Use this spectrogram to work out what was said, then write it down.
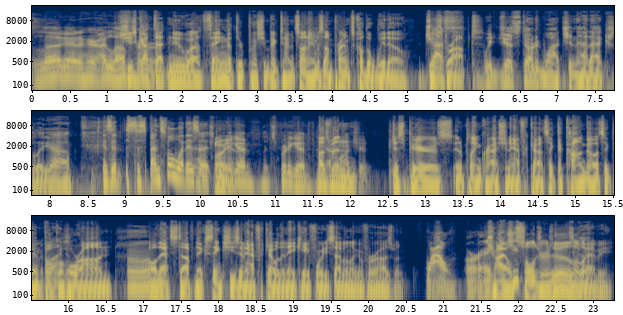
Look at her. I love She's her. got that new uh, thing that they're pushing big time. It's on Amazon Prime. It's called The Widow. Just Yes. dropped. We just started watching that actually. Yeah. is it suspenseful? What is it? It's pretty Oh, yeah. good. It's pretty good. You gotta watch husband it. Disappears in a plane crash in Africa. It's like the Congo. It's like that Boko find him. Haram, all that stuff. Next thing, she's in Africa with an AK 47 looking for her husband. Wow! All right, Child She's- soldiers. It was a little heavy.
